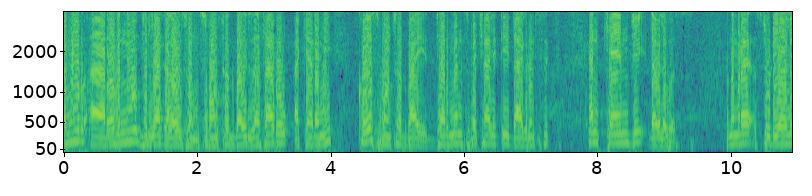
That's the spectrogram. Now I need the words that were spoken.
കണ്ണൂർ റവന്യൂ ജില്ലാ Kalolsavam sponsored by Lazaro academy co sponsored by German speciality diagnostics and K M G developers. നമ്മുടെ സ്റ്റുഡിയോയിൽ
